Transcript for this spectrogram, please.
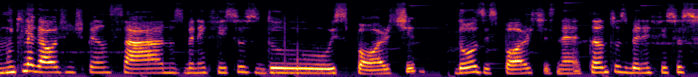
muito legal a gente pensar nos benefícios do esporte, dos esportes, né? Tanto os benefícios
